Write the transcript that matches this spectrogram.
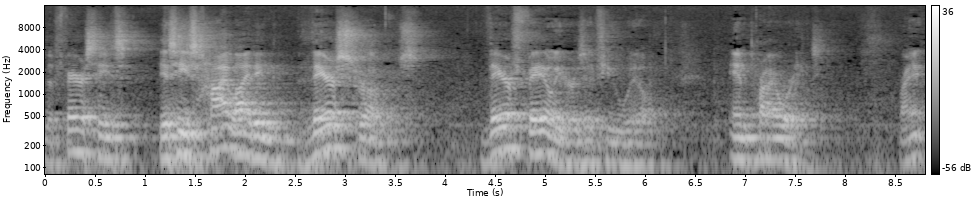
the Pharisees, is he's highlighting their struggles, their failures, if you will, in priorities. Right?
